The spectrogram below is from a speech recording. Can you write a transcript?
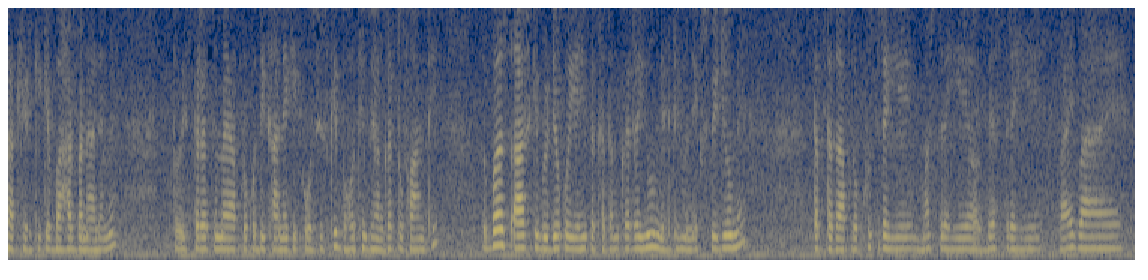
था खिड़की के बाहर बनाने में। तो इस तरह से मैं आप लोग को दिखाने की कोशिश की। बहुत ही भयंकर तूफ़ान थी। तो बस आज की वीडियो को यहीं पे ख़त्म कर रही हूँ। मिलती हूँ नेक्स्ट वीडियो में। तब तक आप लोग खुश रहिए, मस्त रहिए और व्यस्त रहिए। Bye bye.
